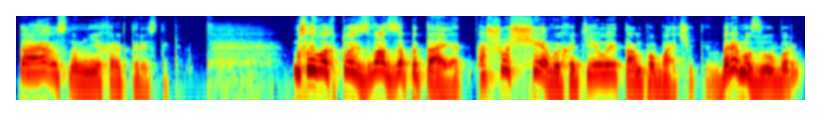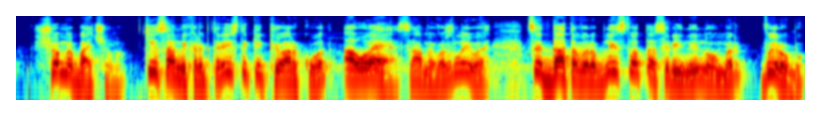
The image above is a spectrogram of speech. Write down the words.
та основні характеристики. Можливо, хтось з вас запитає, а що ще ви хотіли там побачити? Беремо зубр. Що ми бачимо? Ті самі характеристики, QR-код, але саме важливе це дата виробництва та серійний номер виробу.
